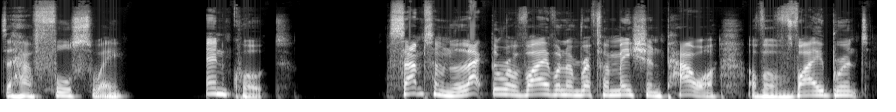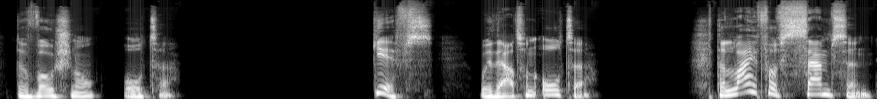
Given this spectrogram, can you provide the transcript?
to have full sway. End quote. Samson lacked the revival and reformation power of a vibrant devotional altar. Gifts without an altar. The life of Samson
